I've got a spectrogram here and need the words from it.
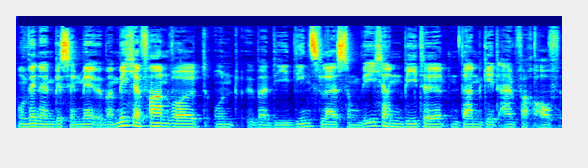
Und wenn ihr ein bisschen mehr über mich erfahren wollt und über die Dienstleistungen, die ich anbiete, dann geht einfach auf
